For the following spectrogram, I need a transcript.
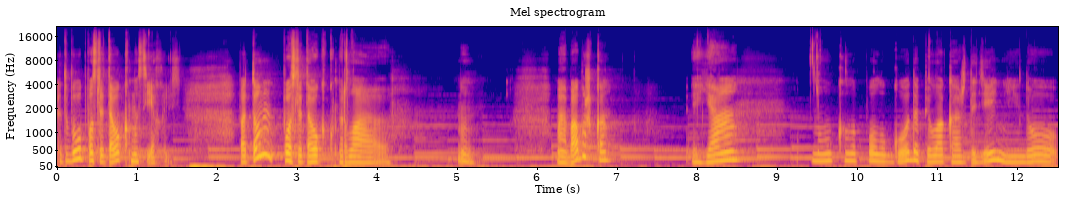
это было после того, как мы съехались. Потом, после того, как умерла ну, моя бабушка, я ну, около полугода пила каждый день и до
